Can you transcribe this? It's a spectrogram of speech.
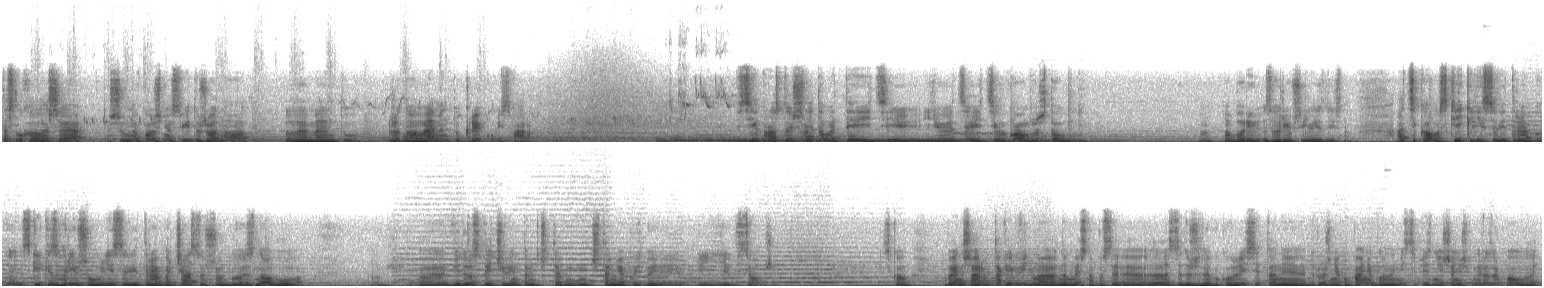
Та слухала лише шум навколишнього світу, жодного елементу, жодного елементу, крику і сварок. Всі просто йшли до мети і ці, і цей цілком влаштовували. Обгорів, згорівший ліс, звісно. А цікаво, скільки лісові треба, е, скільки згорівшому лісові треба часу, щоб знову е, відрости, чи він там, чи там, чи там якось би і все вже. Цікаво. Бо я не шарю. Так як відьма навмисно поселилася дуже глибоко в лісі, то недружня компанія була на місці пізніше, ніж вони розраховували.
